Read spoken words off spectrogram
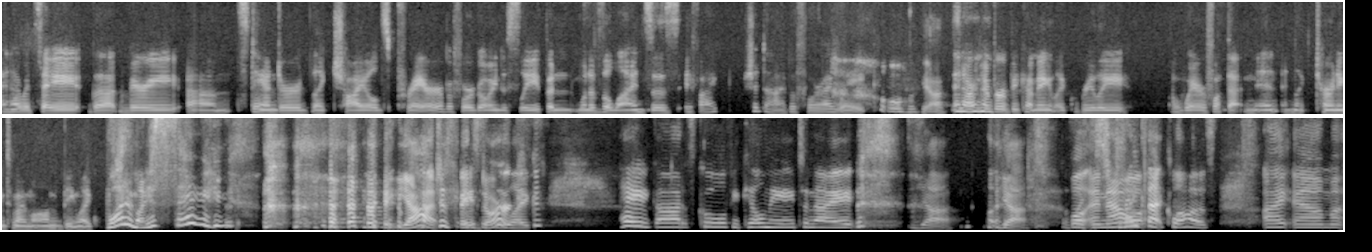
and I would say that very um, standard, like child's prayer before going to sleep. And one of the lines is, "If I should die before I wake." oh yeah. And I remember becoming like really aware of what that meant, and like turning to my mom and being like, "What am I saying?" yeah, just basically like, "Hey God, it's cool if you kill me tonight." yeah, yeah. well, like, and now strike that clause. I am. Uh,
